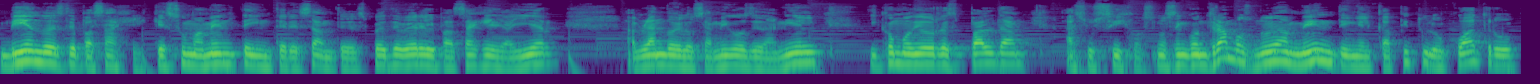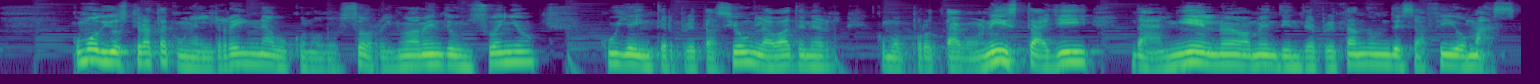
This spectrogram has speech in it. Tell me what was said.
viendo este pasaje que es sumamente interesante después de ver el pasaje de ayer hablando de los amigos de Daniel y cómo Dios respalda a sus hijos. Nos encontramos nuevamente en el capítulo 4 cómo Dios trata con el rey Nabucodonosor y nuevamente un sueño cuya interpretación la va a tener como protagonista allí Daniel nuevamente interpretando un desafío más.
